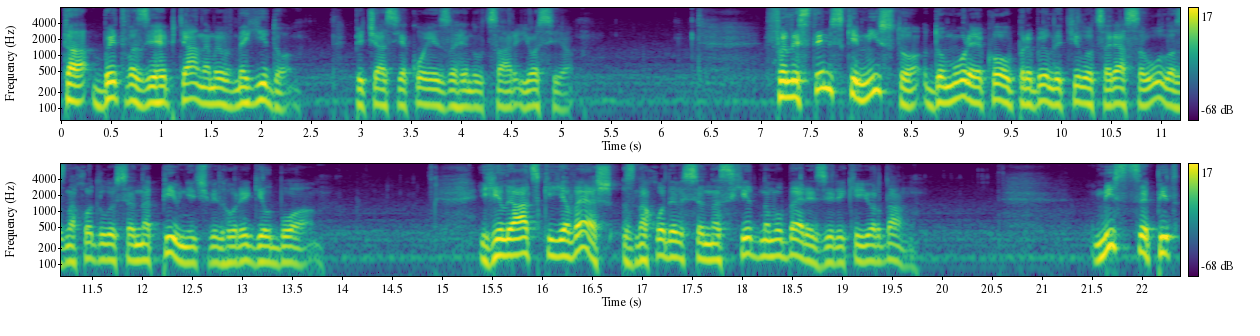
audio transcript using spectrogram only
Та битва з єгиптянами в Мегідо, під час якої загинув цар Йосія. Филистимське місто, до моря якого прибили тіло царя Саула, знаходилося на північ від гори Гілбоа. Гілеадський Явеш знаходився на східному березі ріки Йордан. Місце під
